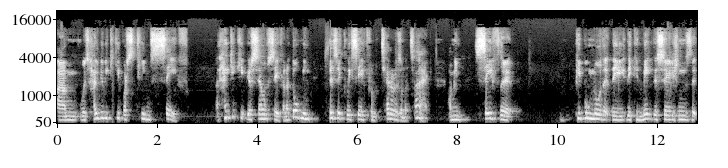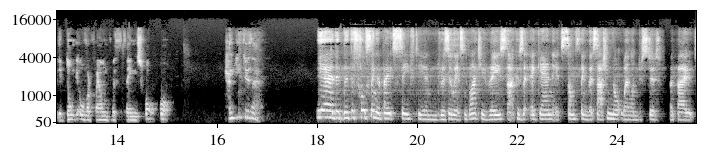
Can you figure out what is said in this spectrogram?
um, was how do we keep our team safe? And how do you keep yourself safe? And I don't mean physically safe from terrorism attack. I mean safe that people know that they, they can make decisions, that they don't get overwhelmed with things. What what how do you do that? Yeah, the, the, this whole thing about safety and resilience, I'm glad you raised that because, again, it's something that's actually not well understood about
